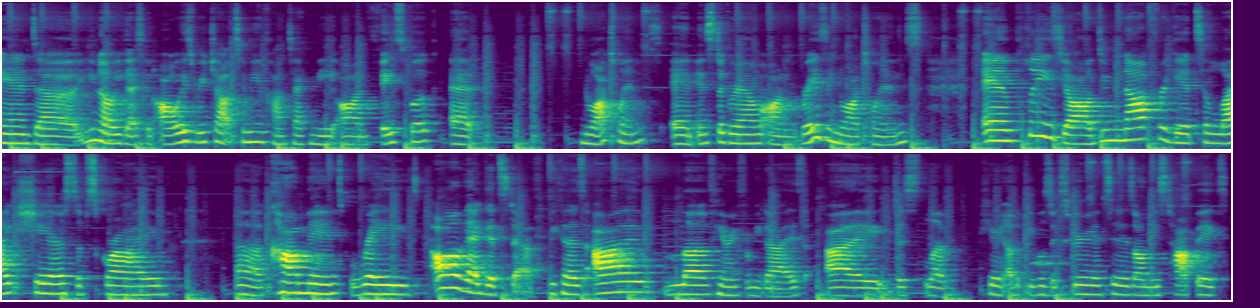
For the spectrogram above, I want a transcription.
And, uh, you know, you guys can always reach out to me and contact me on Facebook at Noir Twins and Instagram on Raising Noir Twins. And please, y'all, do not forget to like, share, subscribe, uh, comment, rate, all that good stuff because I love hearing from you guys. I just love hearing other people's experiences on these topics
